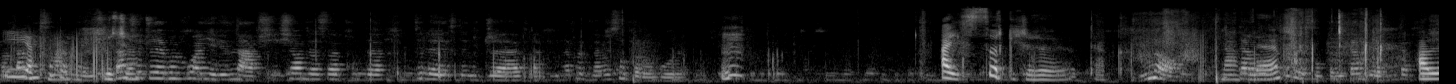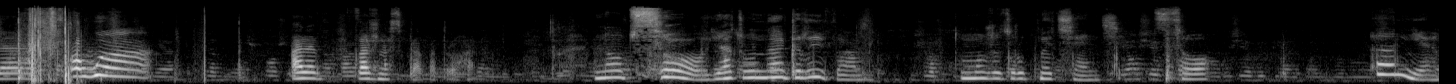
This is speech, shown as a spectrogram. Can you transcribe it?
No I jak mam życie? Tam się czuję, jakbym była, nie wiem, na wsi. Siądę sobie, kurde, tyle jest tych drzew, takich naprawdę tam jest super u góry. Aj, sorki, że tak. No. Nagle. Tam jest tyle super. I tam wiem, i tam Ale... Oła! nie, jak Ale ważna sprawa trochę. No co? Ja tu nagrywam. To może zróbmy cięcie. Co? A nie.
